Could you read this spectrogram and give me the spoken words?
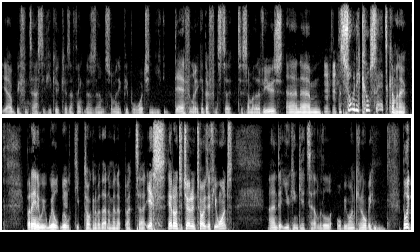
yeah, that would be fantastic if you could, because I think there's um, so many people watching. You could definitely make a difference to, to some of the reviews, and um, mm-hmm. there's so many cool sets coming out. But anyway, we'll we'll keep talking about that in a minute. But uh, yes, head on to Chowrin Toys if you want, and you can get a little Obi Wan Kenobi. But look,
